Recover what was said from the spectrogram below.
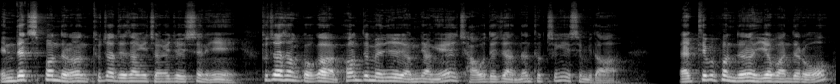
인덱스 펀드는 투자 대상이 정해져 있으니 투자 성과가 펀드 매니저 역량에 좌우되지 않는 특징이 있습니다. 액티브 펀드는 이와 반대로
